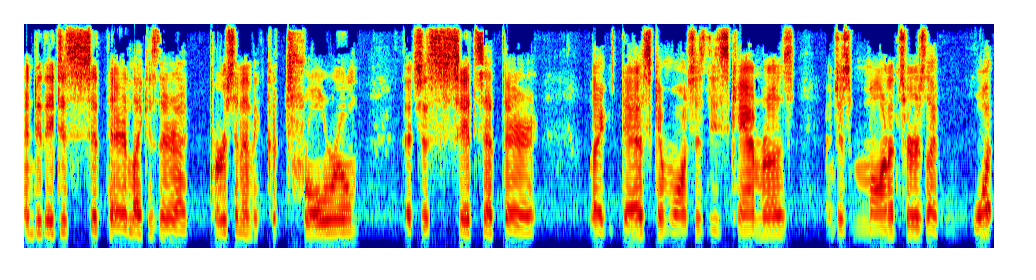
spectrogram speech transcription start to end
And do they just sit there? Like, is there a person in a control room that just sits at their like desk and watches these cameras and just monitors like what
